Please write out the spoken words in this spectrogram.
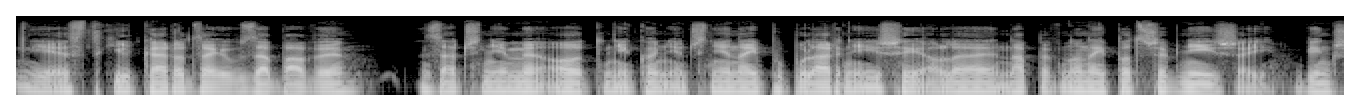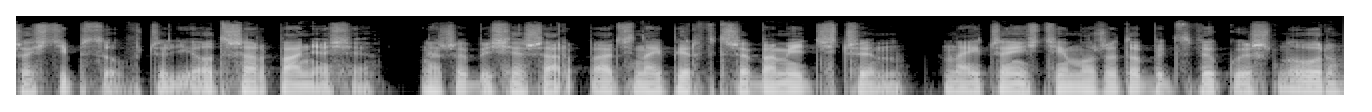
Jest kilka rodzajów zabawy. Zaczniemy od niekoniecznie najpopularniejszej, ale na pewno najpotrzebniejszej większości psów, czyli od szarpania się. Żeby się szarpać, najpierw trzeba mieć czym. Najczęściej może to być zwykły sznur,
